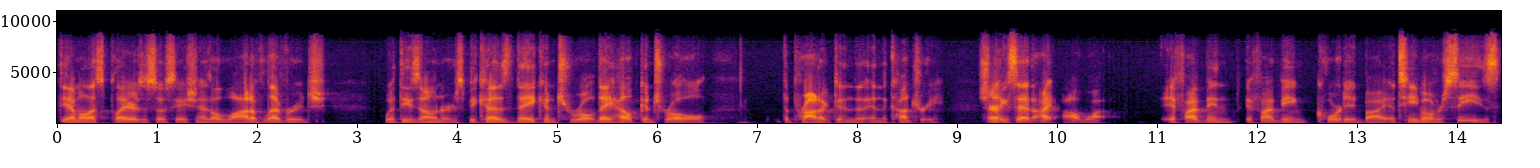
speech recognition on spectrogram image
The MLS Players Association has a lot of leverage with these owners because they control, they help control the product in the in the country. Sure. Like I said, I I'll, if I've been if I'm being courted by a team overseas,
